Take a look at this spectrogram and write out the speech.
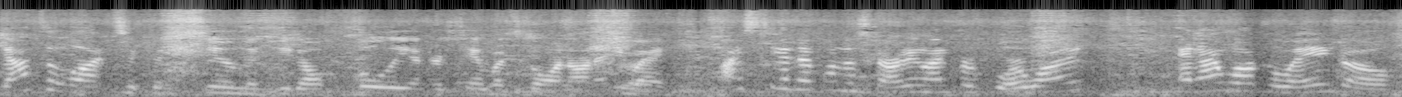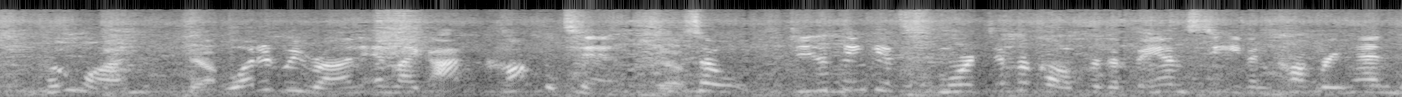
That's a lot to consume if you don't fully understand what's going on. Anyway, I stand up on the starting line for four wide and I walk away and go, who won? Yeah. What did we run? And like, I'm competent. Yeah. So, do you think it's more difficult for the fans to even comprehend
